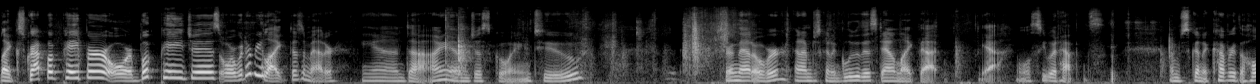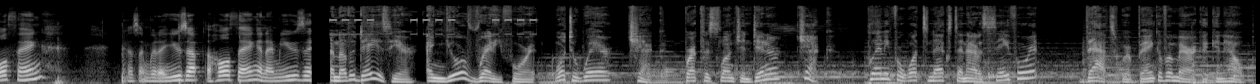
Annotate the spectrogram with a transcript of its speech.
like scrapbook paper or book pages or whatever you like, doesn't matter. And uh, I am just going to turn that over and I'm just going to glue this down like that. Yeah, and we'll see what happens. I'm just going to cover the whole thing because I'm going to use up the whole thing and I'm using. Another day is here and you're ready for it. What to wear? Check. Breakfast, lunch, and dinner? Check. Planning for what's next and how to save for it? That's where Bank of America can help.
